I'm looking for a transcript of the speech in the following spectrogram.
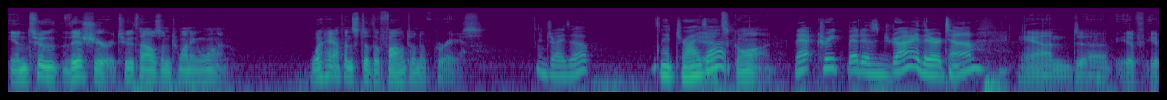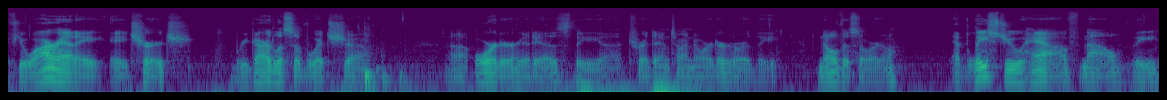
into this year, 2021, what happens to the fountain of grace? It dries up. It dries It's up. It's gone. That creek bed is dry there, Tom. And uh, if, if you are at a, a church, regardless of which uh, uh, order it is, the uh, Tridentine order or the Novus Ordo, at least you have now the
